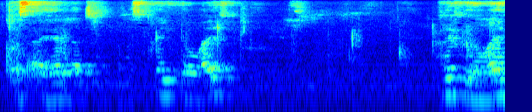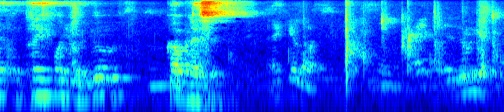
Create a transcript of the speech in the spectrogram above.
Because I heard that you must pray your wife. Pray for your wife and pray for you. You, God bless you. Thank you, Lord. Hallelujah.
